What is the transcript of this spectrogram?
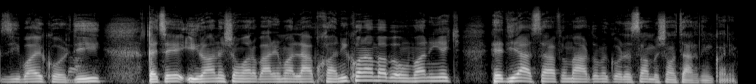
زیبای کردی قطعه ایران شما رو برای ما لبخانی کنم و به عنوان یک هدیه از طرف مردم کردستان به شما تقدیم کنیم.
